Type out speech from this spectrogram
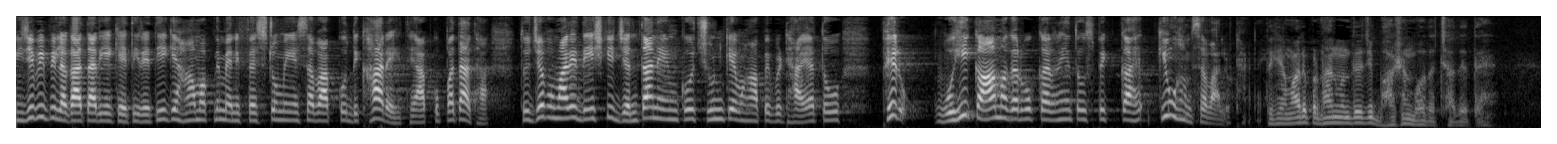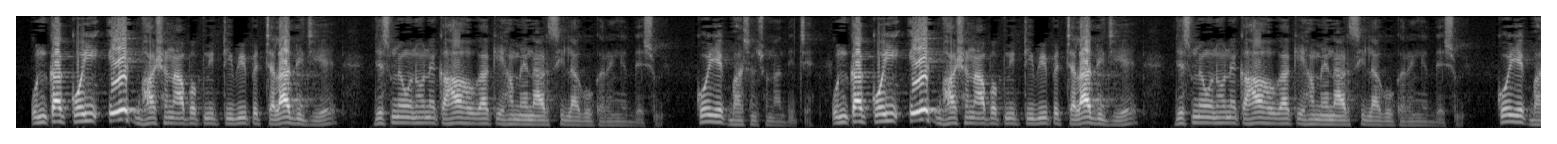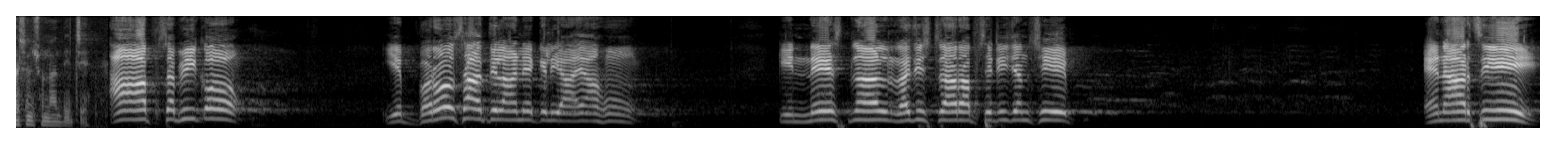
BJP भी लगातार ये कहती रहती है कि हम अपने मैनिफेस्टो में ये सब आपको दिखा रहे थे, आपको पता था। तो जब हमारे देश की जनता ने इनको चुन के वहाँ पे बिठाया तो फिर वही काम अगर वो कर रहे हैं तो उस पर क्यों हम सवाल उठा रहे हैं? देखिए, हमारे प्रधानमंत्री जी भाषण बहुत अच्छा देते हैं। उनका कोई एक भाषण आप अपनी टीवी पे चला दीजिए, जिसमें उन्होंने कहा होगा कि हम एनआरसी लागू करेंगे देश में। कोई एक भाषण सुना दीजिए। उनका कोई एक भाषण आप अपनी टीवी पे चला दीजिए, जिसमें उन्होंने कहा होगा कि हम एनआरसी लागू करेंगे देश में। कोई एक भाषण सुना दीजिए। आप सभी को ये भरोसा दिलाने के लिए आया हूँ कि national register of citizenship, NRC,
